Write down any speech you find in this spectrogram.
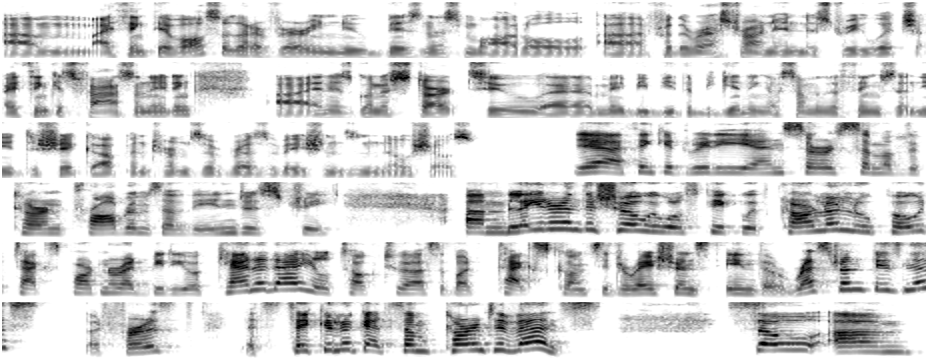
Um, I think they've also got a very new business model uh, for the restaurant industry, which I think is fascinating uh, and is going to start to uh, maybe be the beginning of some of the things that need to shake up in terms of reservations and no shows. Yeah, I think it really answers some of the current problems of the industry. Um, later in the show, we will speak with Carlo Lupo, tax partner at BDO Canada. He'll talk to us about tax considerations in the restaurant business. But first, let's take a look at some current events. So, um,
